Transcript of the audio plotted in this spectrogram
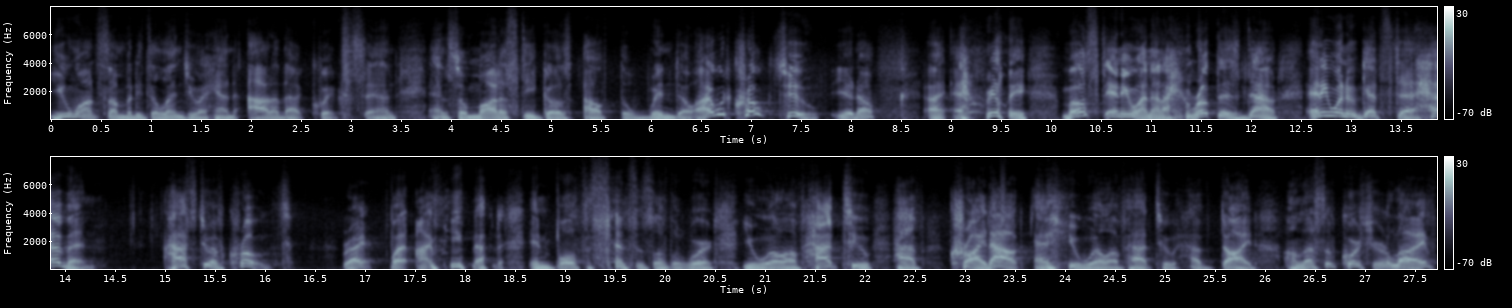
You want somebody to lend you a hand out of that quicksand, and so modesty goes out the window. I would croak too, you know. Uh, and really, most anyone, and I wrote this down, anyone who gets to heaven has to have croaked, right? But I mean that in both senses of the word. You will have had to have cried out and you will have had to have died, unless, of course, you're alive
